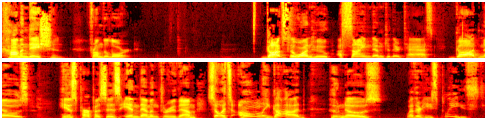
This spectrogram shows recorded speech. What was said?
commendation from the Lord. God's the one who assigned them to their task. God knows his purposes in them and through them. So it's only God who knows whether he's pleased.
